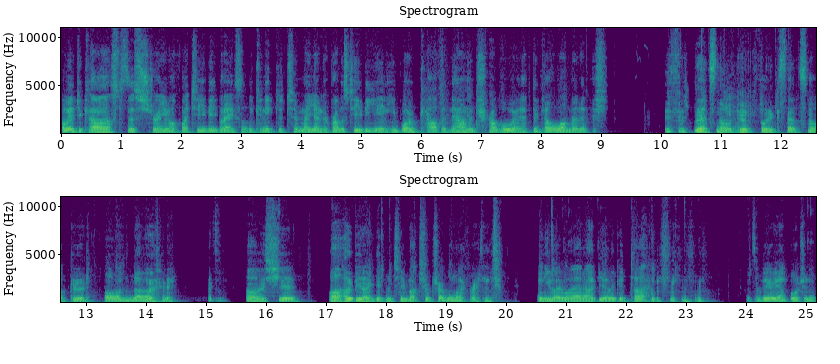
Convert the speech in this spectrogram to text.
I went to cast this stream off my TV, but I accidentally connected to my younger brother's TV, and he woke up, and now I'm in trouble. I have to go one minute. That's not good, Flix. That's not good. Oh no. oh shit. Well, I hope you don't get in too much of trouble, my friend. anyway, man, I hope you have a good time. That's very unfortunate.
